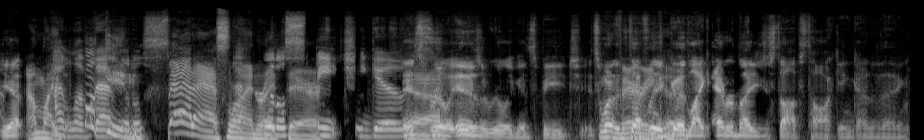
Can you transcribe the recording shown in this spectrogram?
Yep. I'm like, I love that little s- badass That line right little there. speech he gives. It's Yeah. really it is a really good speech. It's one of Very definitely a good. good like everybody just stops talking kind of thing.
